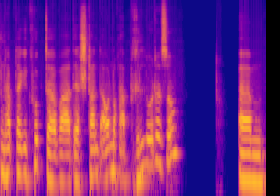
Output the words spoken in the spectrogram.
und habe da geguckt, da war der Stand auch noch April oder so. Ähm,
